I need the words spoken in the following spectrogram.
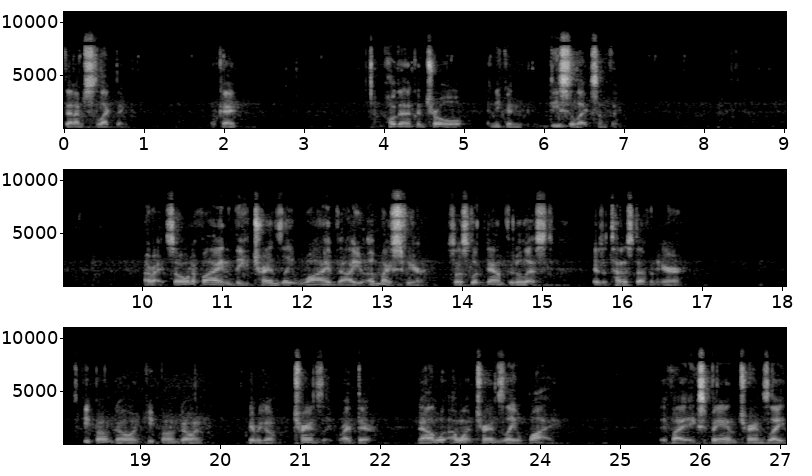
that I'm selecting. Okay? Hold down control and you can deselect something. All right, so I want to find the translate Y value of my sphere. So let's look down through the list. There's a ton of stuff in here. Let's keep on going, keep on going. Here we go, translate, right there. Now I want translate Y. If I expand translate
